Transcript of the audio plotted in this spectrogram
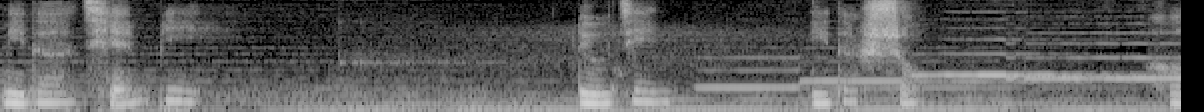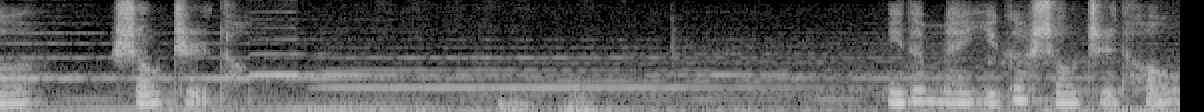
你的前臂，流进你的手和。手指头，你的每一个手指头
